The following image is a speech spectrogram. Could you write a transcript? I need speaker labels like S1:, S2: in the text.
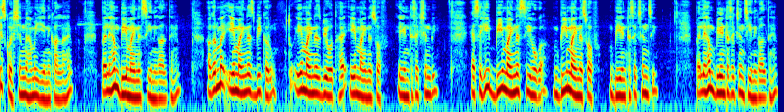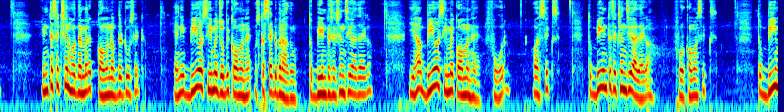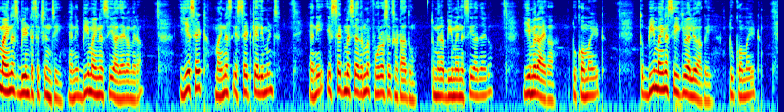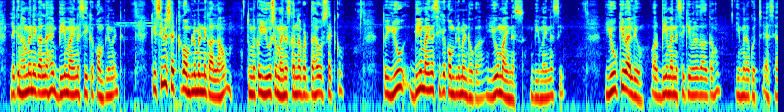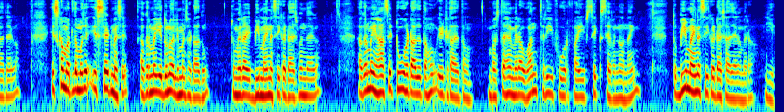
S1: इस क्वेश्चन में हमें ये निकालना है। पहले हम b माइनस सी निकालते हैं। अगर मैं a माइनस बी करूँ तो a माइनस बी होता है a minus of a intersection b ऐसे ही b माइनस सी होगा, b minus of b intersection c पहले हम b इंटरसेक्शन c निकालते हैं। इंटरसेक्शन होता है मेरा common of the two set यानी b और c में जो भी कॉमन है, उसका सेट बना दूँ तो b इंटरसेक्शन c आ जाएगा। यहाँ b और c में कॉमन है फोर और सिक्स तो b इंटरसेक्शन c आ जाएगा। Four comma six. तो b minus b intersection c यानी b माइनस सी आ जाएगा मेरा। ये सेट माइनस इस सेट के एलिमेंट्स यानी इस सेट में से अगर मैं फोर और सिक्स हटा दूँ तो मेरा b माइनस सी आ जाएगा। ये मेरा आएगा टू कॉमा एट तो b माइनस सी की वैल्यू आ गई टू कॉमा एट लेकिन हमें निकालना है b माइनस सी का कॉम्प्लीमेंट किसी भी सेट का कॉम्प्लीमेंट निकालना हो तो मेरे को u से माइनस करना पड़ता है उस सेट को। तो u, b माइनस सी का कॉम्प्लीमेंट होगा। U minus b minus c u की वैल्यू और बी माइनस सी की वैल्यू डालता हूँ। ये मेरा कुछ ऐसे आ जाएगा। इसका मतलब मुझे इस सेट में से अगर मैं ये दोनों एलिमेंट्स हटा दूँ तो मेरा बी माइनस सी का डैश बन जाएगा। अगर मैं यहाँ से टू हटा देता हूँ एट हटा देता हूँ, बचता है मेरा one three four five six seven और नाइन तो बी माइनस सी का डैश आ जाएगा मेरा ये।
